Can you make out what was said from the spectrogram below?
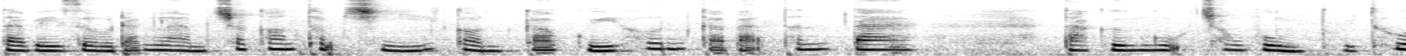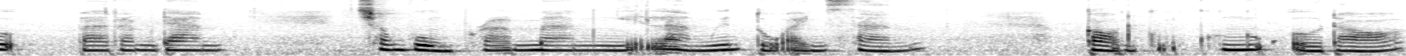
ta bây giờ đang làm cho con thậm chí còn cao quý hơn cả bản thân ta. Ta cư ngụ trong vùng tối thượng Paramdam trong vùng Brahman, nghĩa là nguyên tố ánh sáng Con cũng cư ngụ ở đó,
